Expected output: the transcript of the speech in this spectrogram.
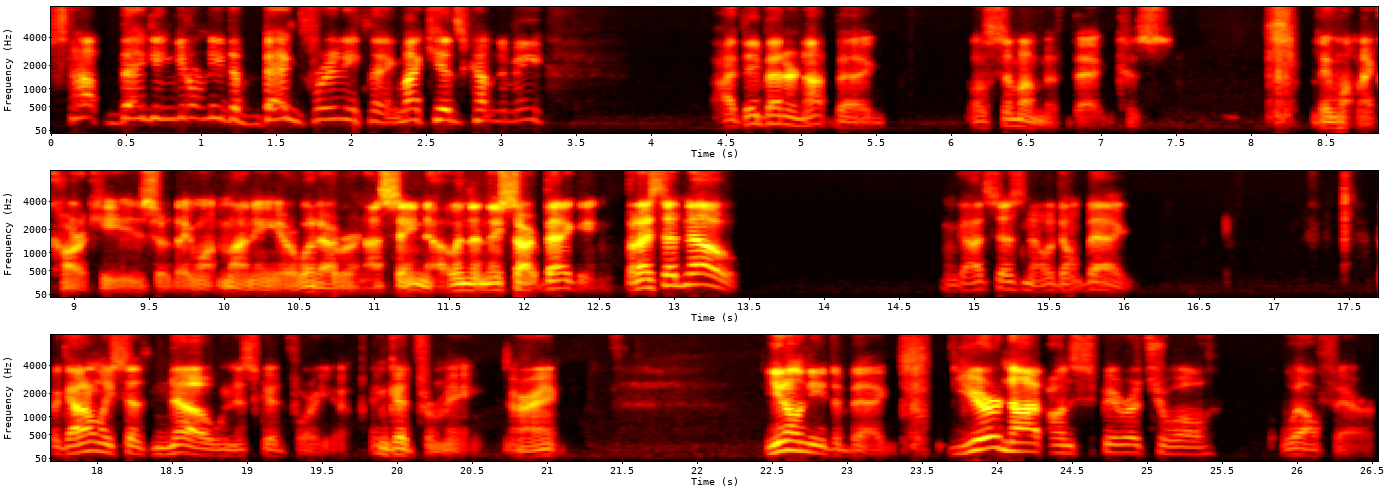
Stop begging. You don't need to beg for anything. My kids come to me. I, they better not beg. Well, some of them have begged because they want my car keys or they want money or whatever. And I say no. And then they start begging. But I said no. When God says no, don't beg. But God only says no when it's good for you and good for me. All right. You don't need to beg. You're not on spiritual welfare,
